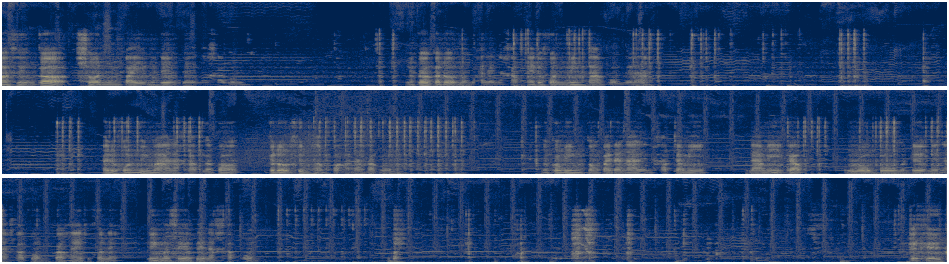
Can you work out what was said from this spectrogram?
อถึงก็ชนไปเหมือนเดิมเลยนะครับผมแล้วก็กระโดดลงมาเลยนะครับ ให้ทุกคนวิ่งตามผมเลยนะ ให้ทุกคนวิ่งมานะครับ แล้วก็กระโดดขึ้นทางขวานะครับผม แล้วก็วิ่งตรงไปด้านหน้าเลยนะครับ จะมีนามิกับโรโบเหมือนเดิมเลยนะครับ ผมก็ให้ทุกคนเนี่ยวิ่งมาเซฟเลยนะครับผม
